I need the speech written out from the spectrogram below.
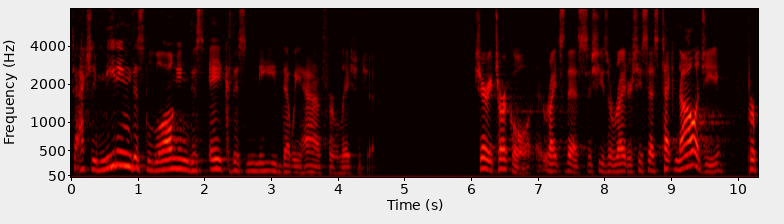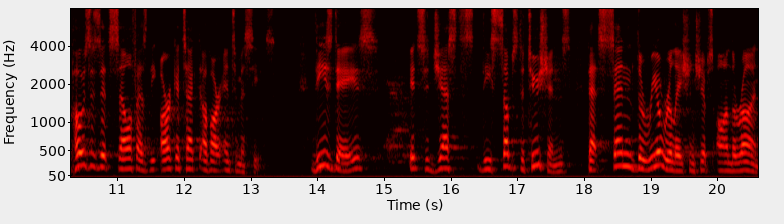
to actually meeting this longing, this ache, this need that we have for relationship. Sherry Turkle writes this, she's a writer. She says, Technology proposes itself as the architect of our intimacies. These days, it suggests these substitutions that send the real relationships on the run.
